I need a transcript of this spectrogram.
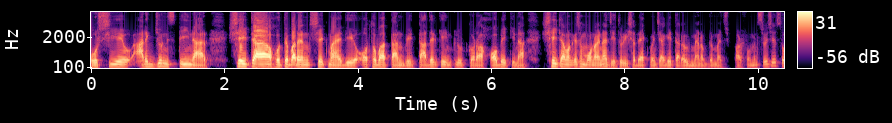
বসিয়ে আরেকজন স্পিনার, সেইটা হতে পারেন শেখ মাহেদি অথবা তানভীর, তাদেরকে ইনক্লুড করা হবে কিনা, সেইটা আমার কাছে মনে হয় না, যেহেতু রিশাদ এক ম্যাচ আগে, তার ওই man of the match performance রয়েছে। সো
